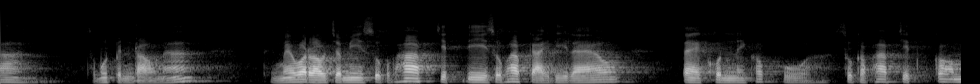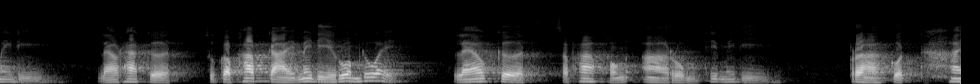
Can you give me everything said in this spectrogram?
บ้าน มมุติเป็นเรานะ ถึงแม้ว่าเราจะมีสุขภาพจิตดีสุขภาพกายดีแล้ว แต่คนในครอบครัว สุขภาพจิตก็ไม่ดี แล้วถ้าเกิดสุขภาพกายไม่ดีร่วมด้วย แล้วเกิดสภาพของอารมณ์ที่ไม่ดี ปรากฏให้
